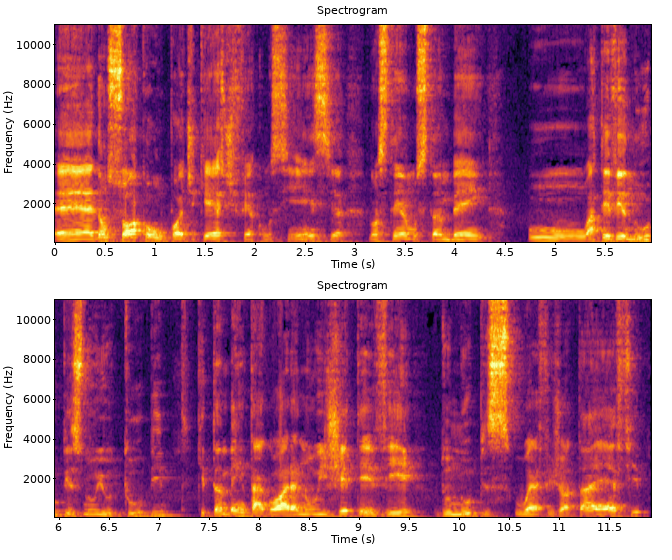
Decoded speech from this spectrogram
É, não só com o podcast Fé Consciência, nós temos também o, a TV NUPES no YouTube, que também está agora no IGTV do NUPES UFJF.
